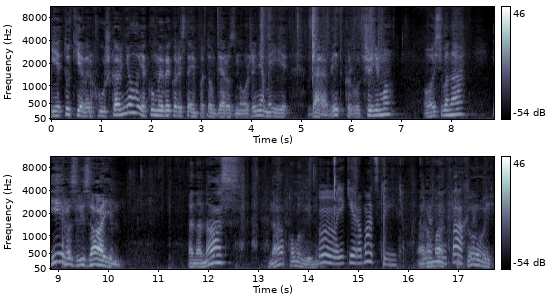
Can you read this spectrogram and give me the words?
і тут є верхушка в нього, яку ми використаємо потім для розмноження. Ми її зараз відкручуємо. Ось вона. І розрізаємо ананас на половину. М, який аромат стоїть. Аромат чудовий.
